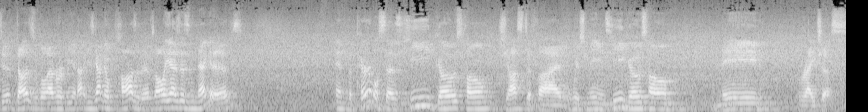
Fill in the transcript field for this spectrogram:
d- does will ever be enough. He's got no positives. All he has is negatives. And the parable says he goes home justified, which means he goes home made righteous.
